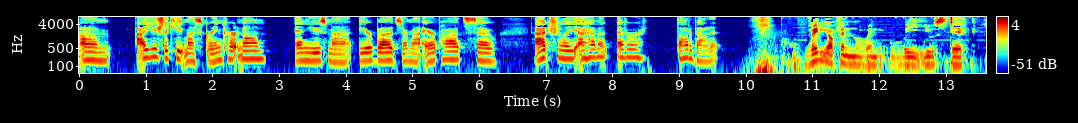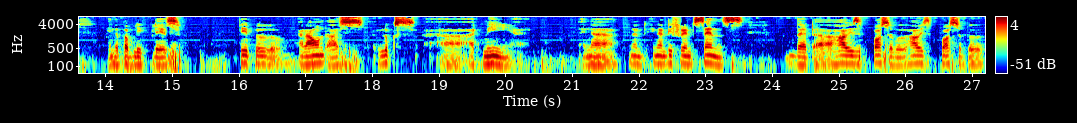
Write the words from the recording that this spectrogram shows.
Um, I usually keep my screen curtain on and use my earbuds or my AirPods. So actually, I haven't ever thought about it. Very often, when we use tech in the public place, people around us looks uh, at me in a, in a, in a different sense that uh, how is it possible how is it possible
